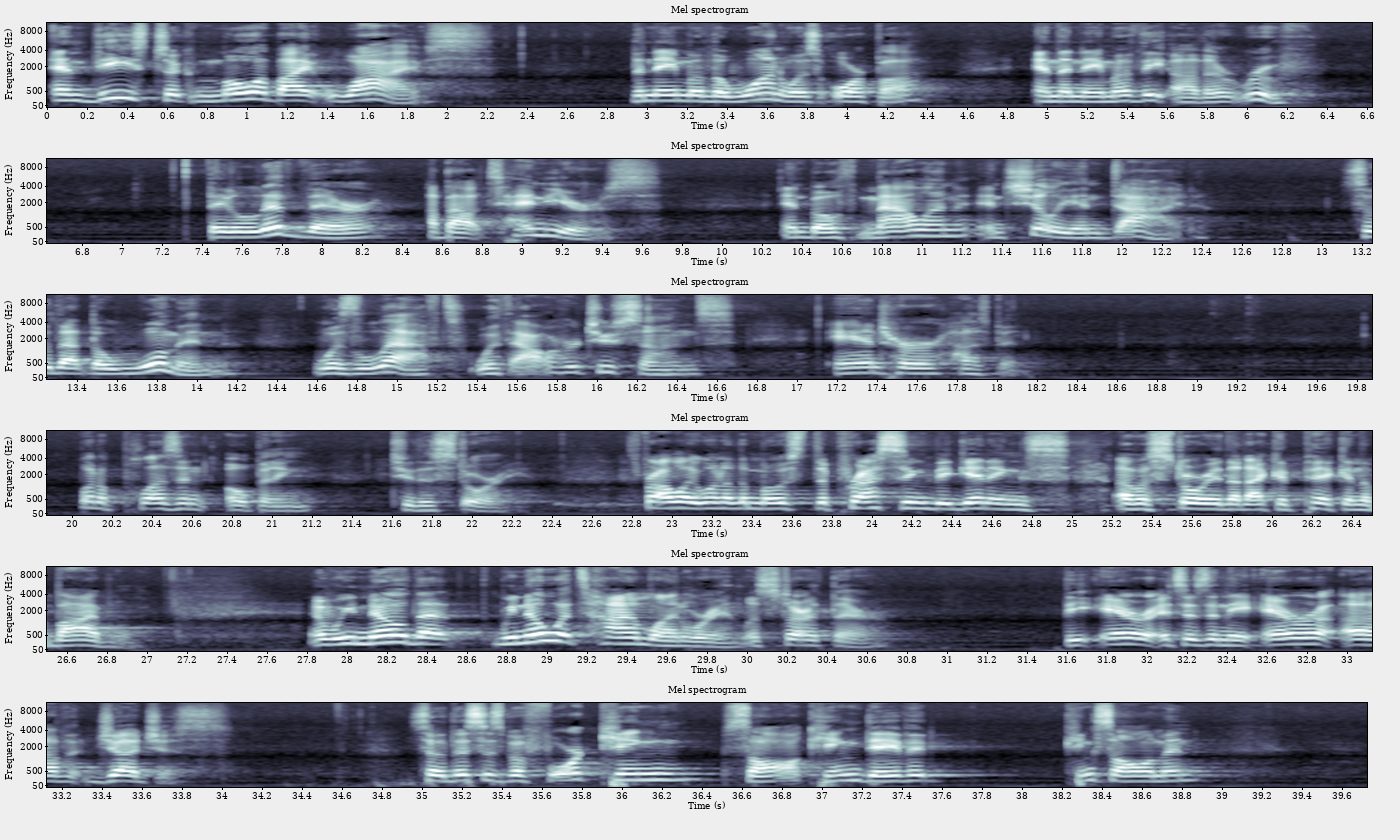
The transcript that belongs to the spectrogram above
And these took Moabite wives. The name of the one was Orpah, and the name of the other Ruth. They lived there about 10 years, and both Mahlon and Chilion died, so that the woman was left without her two sons and her husband. What a pleasant opening to this story. It's probably one of the most depressing beginnings of a story that I could pick in the Bible. And we know that we know what timeline we're in. Let's start there. The era, it says in the era of judges. So this is before King Saul, King David, King Solomon.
